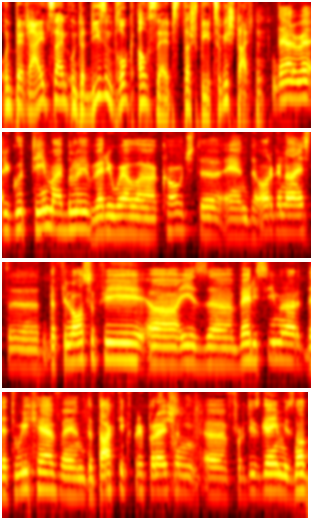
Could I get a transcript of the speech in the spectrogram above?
und bereit sein, unter diesem Druck auch selbst das Spiel zu gestalten. They are a very good team, I believe, very well uh, coached uh, and organized. Uh, the philosophy uh, is uh, very similar that we have and the tactics preparation uh, for this game is not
